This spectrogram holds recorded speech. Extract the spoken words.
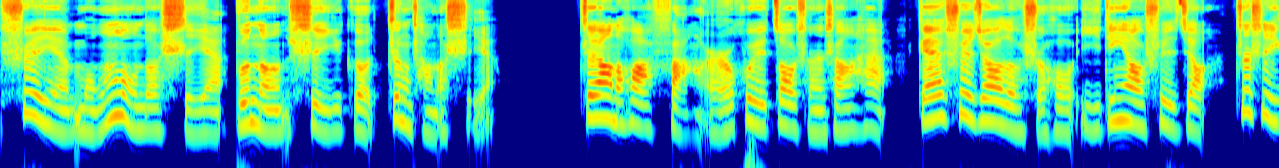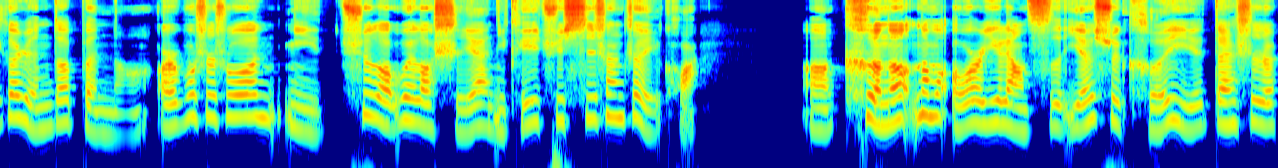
睡眼朦胧的实验不能是一个正常的实验，这样的话反而会造成伤害。该睡觉的时候一定要睡觉，这是一个人的本能，而不是说你去了为了实验，你可以去牺牲这一块儿。嗯，可能那么偶尔一两次也许可以，但是。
